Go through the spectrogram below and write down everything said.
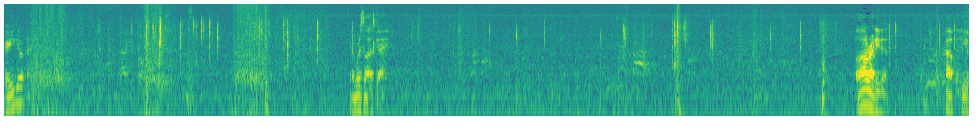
There you go. And where's the last guy? Alrighty then. Oh, you.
